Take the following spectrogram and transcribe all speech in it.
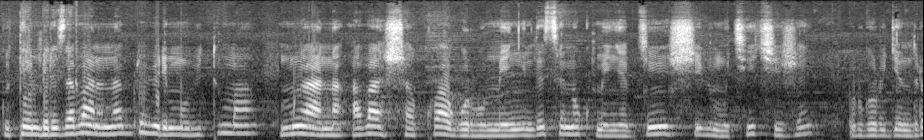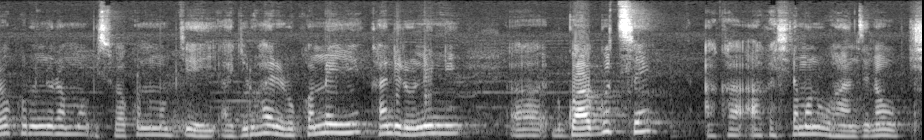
gutembereza abana na byo biri mu bituma umwana abasha kwagura ubumenyi ndetse no kumenya byinshi bimukikije. Urwo rugendo rwo kurunyuramo bisaba ko n'umubyeyi agira uruhare rukomeye kandi runini rwagutse agashyiramo n'ubuhanzi nawe ubwe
